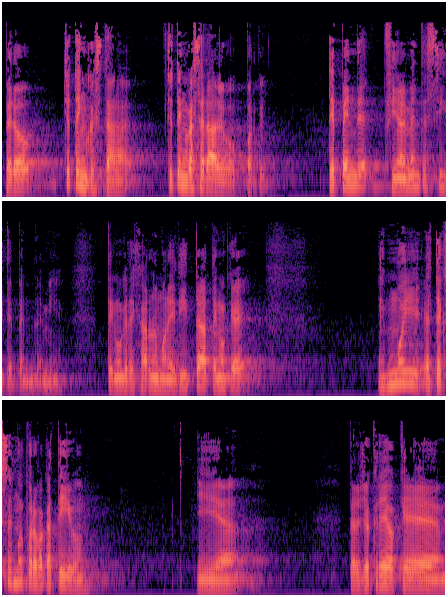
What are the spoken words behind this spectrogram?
pero yo tengo que estar, yo tengo que hacer algo, porque depende, finalmente sí depende de mí. Tengo que dejar una monedita, tengo que... Es muy, el texto es muy provocativo, y, uh, pero yo creo que,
